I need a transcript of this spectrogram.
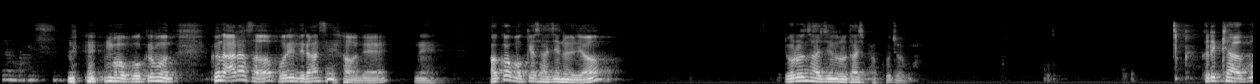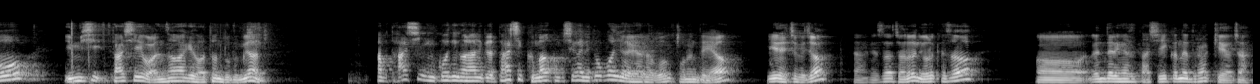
뭐, 뭐, 그러면, 그건 알아서 본인들이 하세요. 네. 네. 바꿔볼게, 사진을요. 요런 사진으로 다시 바꾸죠. 뭐. 그렇게 하고, 임시, 다시 완성하기 버튼 누르면, 다시 인코딩을 하니까 다시 그만큼 시간이 또 걸려요, 여러분. 보는데요. 이해됐죠, 그죠? 자, 그래서 저는 이렇게 해서, 어, 렌더링해서 다시 끝내도록 할게요. 자,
